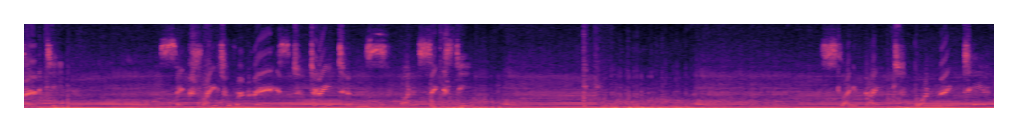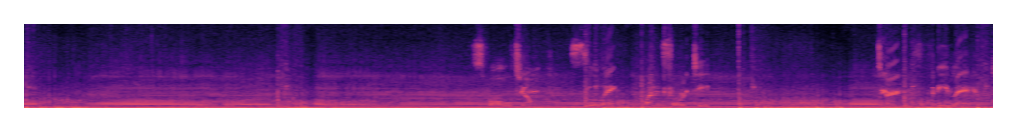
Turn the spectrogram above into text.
30. 6 right over crest, tightens, 160. Slight right, 190. Small jump, slowing, 140. Turn 3 left,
